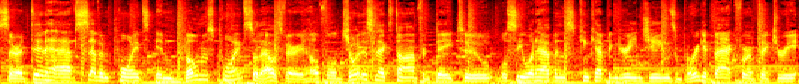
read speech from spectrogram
Sarah did have seven points in bonus points, so that was very helpful. Join us next time for day two. We'll see what happens. Can Captain Green Jeans bring it back for a victory?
